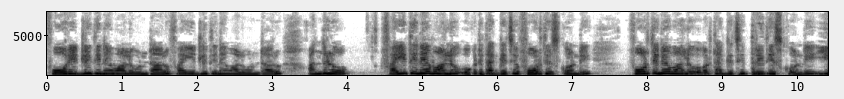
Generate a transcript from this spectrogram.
ఫోర్ ఇడ్లీ తినే వాళ్ళు ఉంటారు ఫైవ్ ఇడ్లీ తినే వాళ్ళు ఉంటారు. అందులో ఫైవ్ తినే వాళ్ళు ఒకటి తగ్గించి ఫోర్ తీసుకోండి. ఫోర్ తినే వాళ్ళు ఒకటి తగ్గించి త్రీ తీసుకోండి. ఈ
